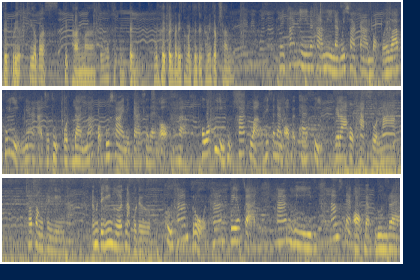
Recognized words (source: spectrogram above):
ไปเปรียบเทียบว่าที่ผ่านมาฉันไม่เคยเห็นเป็น ไม่เคยเป็นแบบนี้ทำไมเธอถึงทำให้กับฉัน ในขั้นนี้นะคะมีนักวิชาการบอกไว้ว่าผู้หญิงเนี่ยอาจจะถูกกดดันมากกว่าผู้ชายในการแสดงออกนะคะ เพราะว่าผู้หญิงถูกคาดหวังให้แสดงออกแบบแพสซีฟเวลาอกหักส่วนมาก ชอบฟังเพลงค่ะ แล้วมันจะยิ่งเฮิร์ตหนักกว่าเดิม คือห้ามโกรธ ห้ามเกลี้ยวกล่อมห้ามวีน ห้ามแสดงออกแบบรุนแรง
